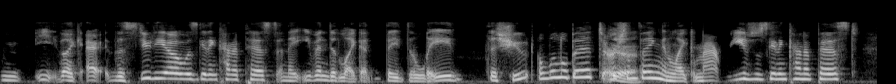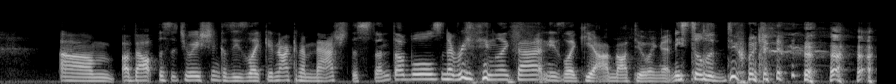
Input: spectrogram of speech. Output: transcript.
like the studio was getting kind of pissed and they even did like a they delayed the shoot a little bit or Yeah. something and like Matt Reeves was getting kind of pissed um about the situation because he's like you're not going to match the stunt doubles and everything like that and he's like yeah I'm not doing it and he still didn't do it.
